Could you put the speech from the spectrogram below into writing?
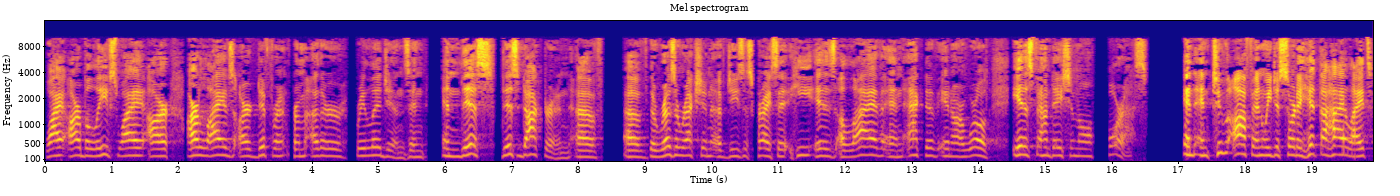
why our beliefs, why our, our lives are different from other religions. And, and this, this doctrine of of the resurrection of Jesus Christ, that he is alive and active in our world, is foundational for us. And, and too often we just sort of hit the highlights.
